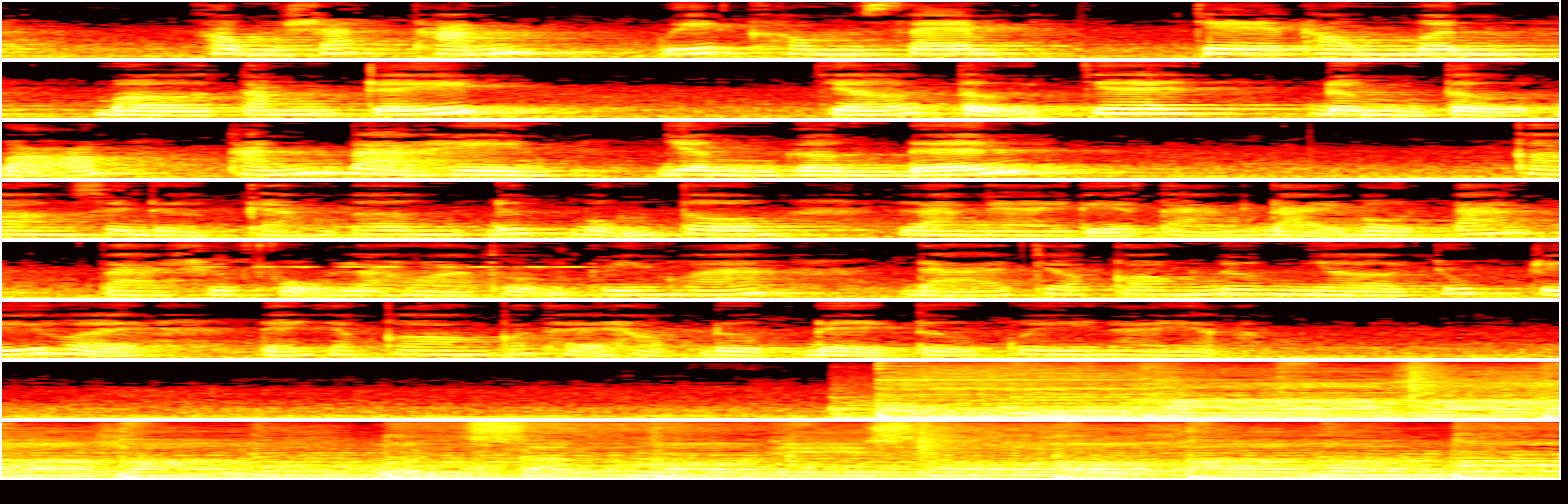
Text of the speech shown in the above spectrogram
không sách thánh, quyết không xem, che thông minh, mờ tâm trí. Chớ tự chê, đừng tự bỏ, thánh và hiền dần gần đến. Con xin được cảm ơn Đức Bổn Tôn là Ngài Địa Tạng Đại Bồ Tát và sư phụ là Hòa Thượng Tuyên Hóa đã cho con nương nhờ chút trí huệ để cho con có thể học được đệ tử quy này ạ. Ha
